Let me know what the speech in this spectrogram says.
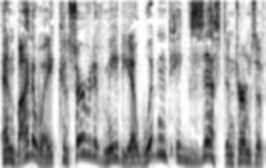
And by the way, conservative media wouldn't exist in terms of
